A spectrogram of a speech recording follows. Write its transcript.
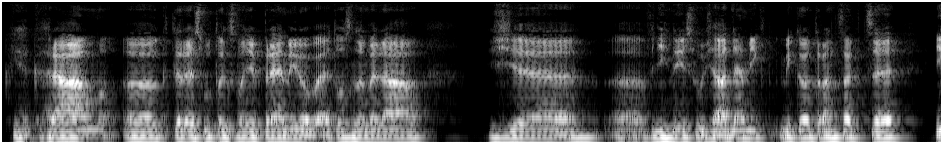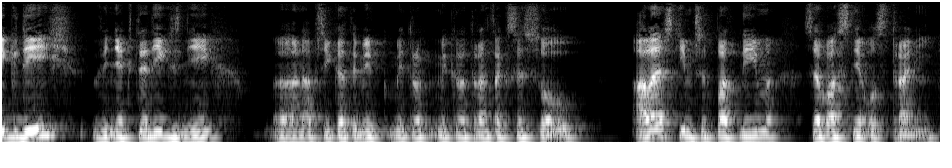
k hrám, eh, které jsou takzvaně prémiové. To znamená, že eh, v nich nejsou žádné mikrotransakce, i když v některých z nich eh, například ty mikro, mikrotransakce jsou. Ale s tím předplatným se vlastně odstraní.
